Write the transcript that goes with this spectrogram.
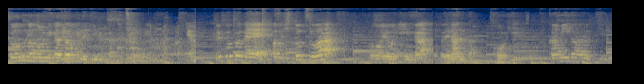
そんな飲み方もできるか。なとということでまず一つはこの4人が選んだコーヒー。深みがあるっていう感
